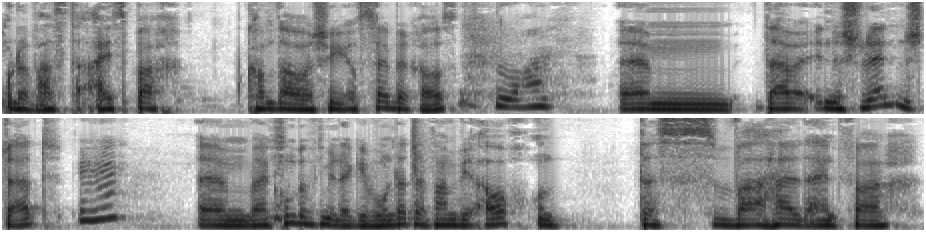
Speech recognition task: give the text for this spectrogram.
oder was, der Eisbach, kommt aber wahrscheinlich aufs selbe raus. boah. ähm, da in der Studentenstadt, ähm, weil ein Kumpel von mir da gewohnt hat, da waren wir auch und das war halt einfach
